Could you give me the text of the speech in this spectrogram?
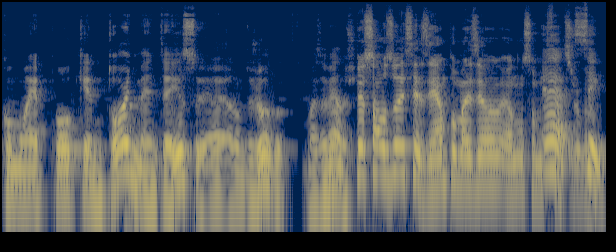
como é Pokémon Tournament, é isso? É, é o nome do jogo? Mais ou menos? O pessoal usou esse exemplo, mas eu, eu não sou muito fã É, desse jogo. sim.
